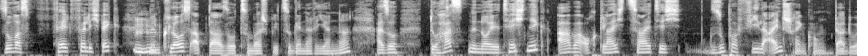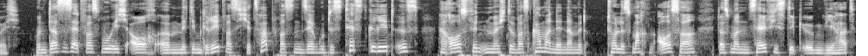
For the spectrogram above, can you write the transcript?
Sowas fällt völlig weg, mhm. einen Close-Up da so zum Beispiel zu generieren, ne? Also du hast eine neue Technik, aber auch gleichzeitig super viele Einschränkungen dadurch. Und das ist etwas, wo ich auch ähm, mit dem Gerät, was ich jetzt habe, was ein sehr gutes Testgerät ist, herausfinden möchte, was kann man denn damit Tolles machen, außer dass man einen Selfie-Stick irgendwie hat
